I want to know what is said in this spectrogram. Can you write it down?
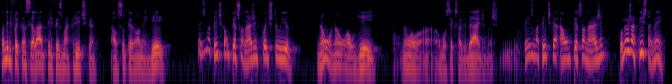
Quando ele foi cancelado, porque ele fez uma crítica ao super-homem gay, fez uma crítica a um personagem que foi destruído. Não, não ao gay, não à homossexualidade, mas fez uma crítica a um personagem, como eu já fiz também.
